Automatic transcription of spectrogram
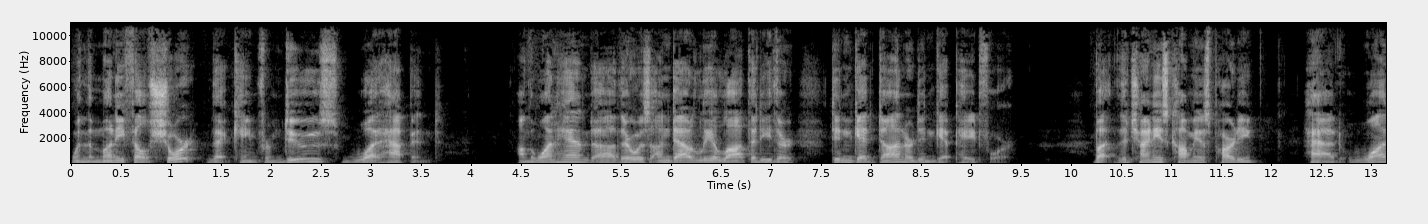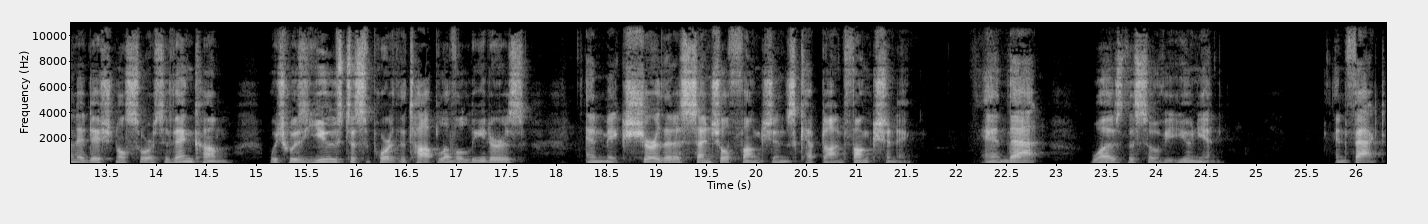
when the money fell short that came from dues, what happened? On the one hand, uh, there was undoubtedly a lot that either didn't get done or didn't get paid for. But the Chinese Communist Party had one additional source of income, which was used to support the top level leaders and make sure that essential functions kept on functioning. And that was the Soviet Union. In fact,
